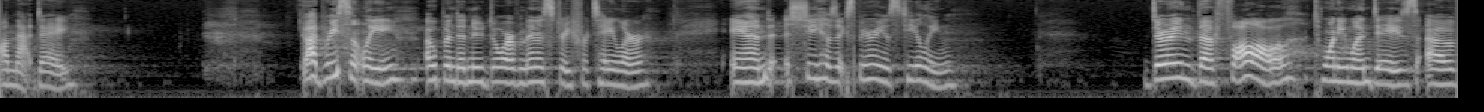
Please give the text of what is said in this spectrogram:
on that day. God recently opened a new door of ministry for Taylor and she has experienced healing. During the fall 21 days of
